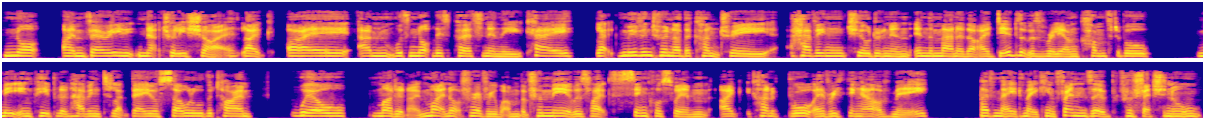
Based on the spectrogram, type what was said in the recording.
not i'm very naturally shy. Like i am was not this person in the uk like moving to another country having children in in the manner that i did that was really uncomfortable meeting people and having to like bare your soul all the time will, I don't know, might not for everyone, but for me, it was like sink or swim. I kind of brought everything out of me. I've made making friends a professional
